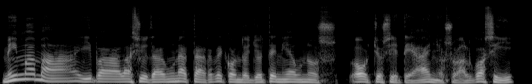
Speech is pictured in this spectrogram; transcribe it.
Mi mamá iba a la ciudad una tarde cuando yo tenía unos ocho o siete años o algo así,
